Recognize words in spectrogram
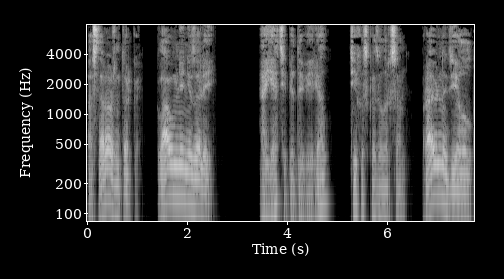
«Осторожно только, клаву мне не залей». «А я тебе доверял?» — тихо сказал Арсен. «Правильно делал»,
